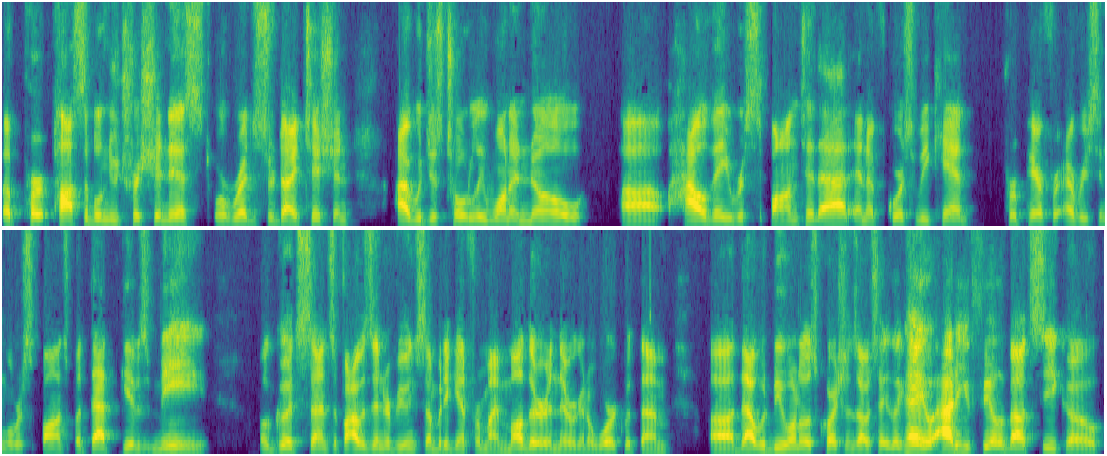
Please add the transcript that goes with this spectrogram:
a per- possible nutritionist or registered dietitian, I would just totally want to know uh, how they respond to that. And of course, we can't prepare for every single response, but that gives me a good sense. If I was interviewing somebody again for my mother and they were going to work with them, uh, that would be one of those questions I would say, like, hey, how do you feel about CICO?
